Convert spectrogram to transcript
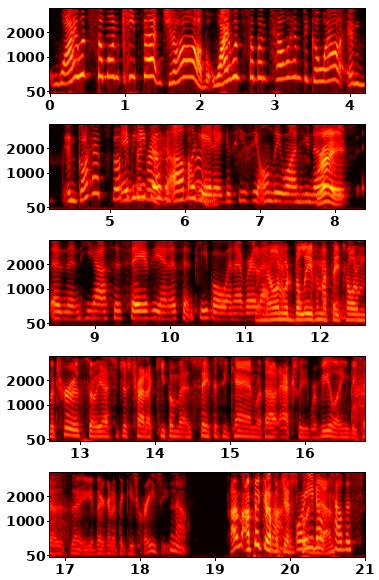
Why would someone keep that job? Why would someone tell him to go out and and go ahead smoke? a Maybe he feels It's obligated because he's the only one who knows, Right. and then he has to save the innocent people whenever and that. no one would believe him if they told him the truth, so he has to just try to keep him as safe as he can without actually revealing because they they're gonna think he's crazy. No, I'm, I'm picking up what wrong. Jess or you don't down. tell this.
